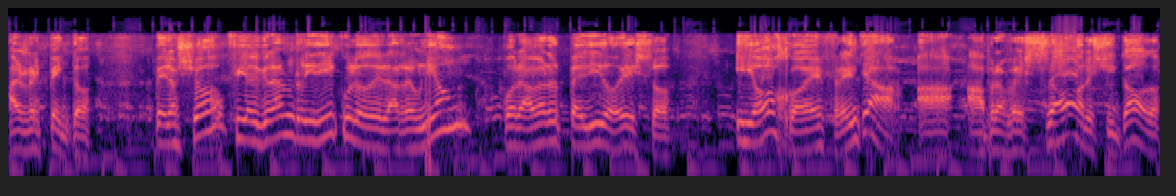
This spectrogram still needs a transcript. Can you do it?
al respecto. Pero yo fui el gran ridículo de la reunión por haber pedido eso. Y ojo, eh, frente a, a- a profesores y todo.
